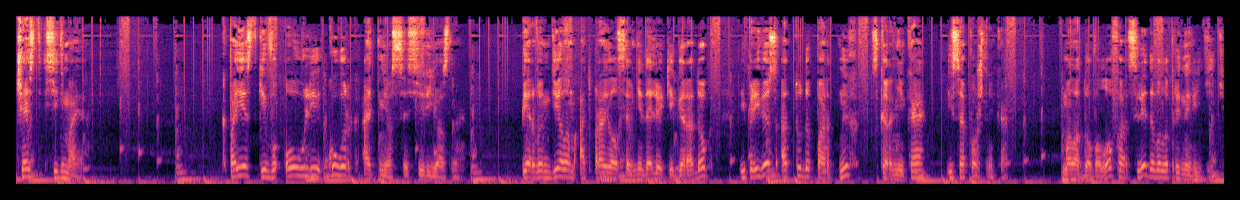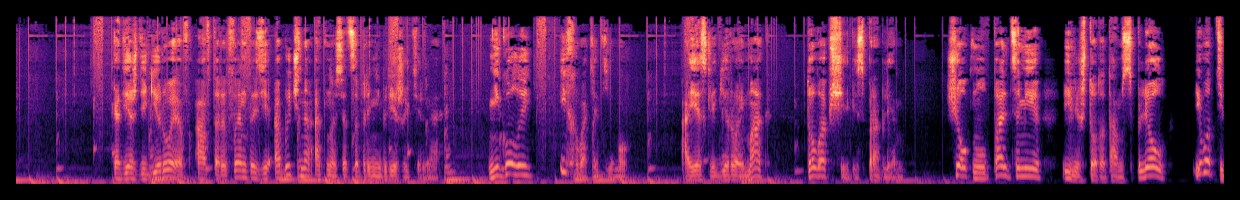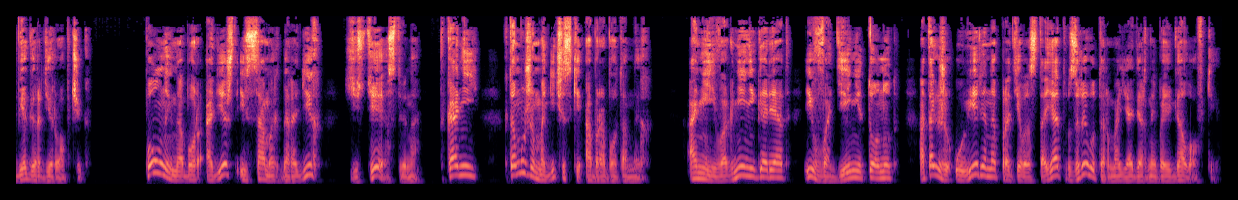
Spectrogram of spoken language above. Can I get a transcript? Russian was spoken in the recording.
Часть седьмая. К поездке в Оули Куварк отнесся серьезно. Первым делом отправился в недалекий городок и привез оттуда портных, скорняка и сапожника. Молодого лофа следовало принарядить. К одежде героев авторы фэнтези обычно относятся пренебрежительно. Не голый и хватит ему. А если герой маг, то вообще без проблем. Щелкнул пальцами или что-то там сплел, и вот тебе гардеробчик. Полный набор одежд из самых дорогих, естественно, тканей, к тому же магически обработанных. Они и в огне не горят, и в воде не тонут, а также уверенно противостоят взрыву термоядерной боеголовки.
